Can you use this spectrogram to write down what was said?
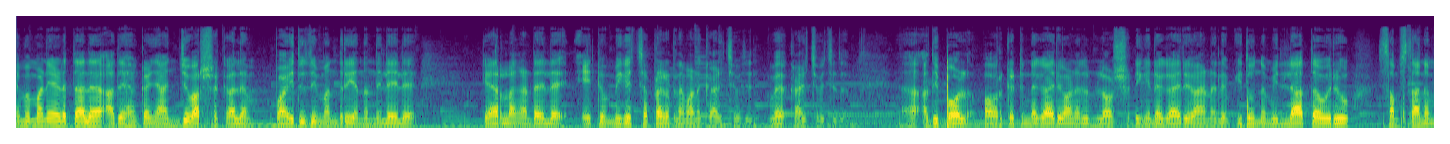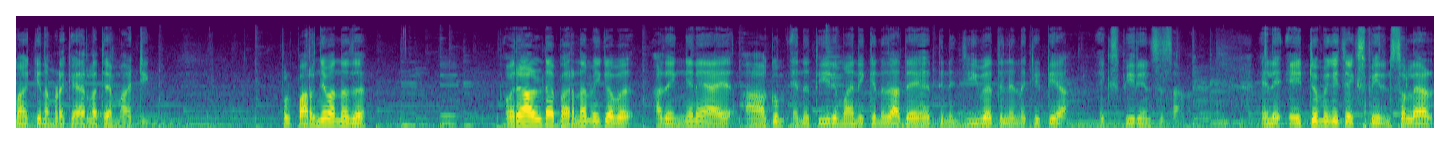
എം എം മണി എടുത്താൽ അദ്ദേഹം കഴിഞ്ഞ അഞ്ച് വർഷക്കാലം വൈദ്യുതി മന്ത്രി എന്ന നിലയിൽ കേരളം കണ്ടതിൽ ഏറ്റവും മികച്ച പ്രകടനമാണ് കാഴ്ചവെച്ച് കാഴ്ചവെച്ചത് അതിപ്പോൾ പവർ കട്ടിന്റെ കാര്യമാണെങ്കിലും ലോഡ് ഷെഡിങ്ങിന്റെ കാര്യമാണെങ്കിലും ഇതൊന്നും ഇല്ലാത്ത ഒരു സംസ്ഥാനമാക്കി നമ്മുടെ കേരളത്തെ മാറ്റി. ഇപ്പോൾ പറഞ്ഞു വന്നത് ഒരാളുടെ ഭരണമികവ് അതെങ്ങനെ ആയ- ആകും എന്ന് തീരുമാനിക്കുന്നത് അദ്ദേഹത്തിന് ജീവിതത്തിൽ നിന്ന് കിട്ടിയ എക്സ്പീരിയൻസസ് ആണ്. അതിൽ ഏറ്റവും മികച്ച എക്സ്പീരിയൻസ് ഉള്ളയാൾ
